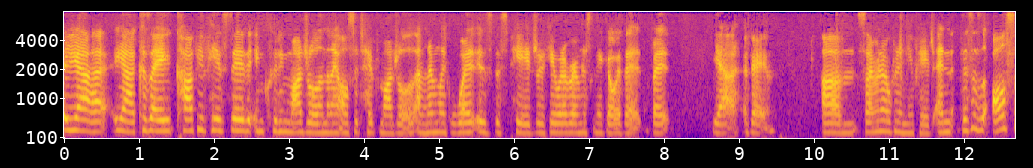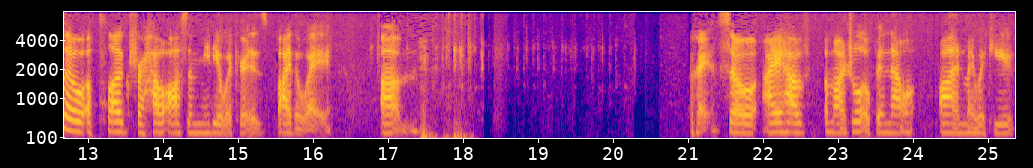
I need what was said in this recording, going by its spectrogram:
Yeah, yeah, because I copy pasted including module and then I also typed module and I'm like, what is this page? Okay, whatever, I'm just gonna go with it. But yeah, okay. Um, so I'm gonna open a new page. And this is also a plug for how awesome MediaWiki is, by the way. Um, Okay, so I have a module open now on my wiki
